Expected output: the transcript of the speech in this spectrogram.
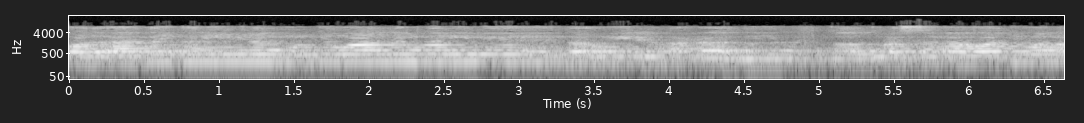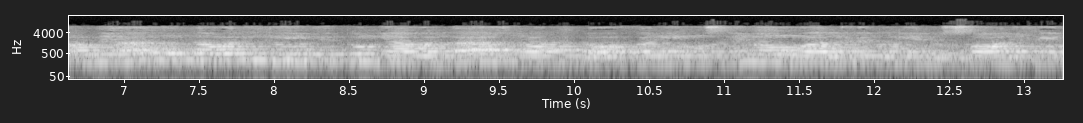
قد آتيتني من الملك وعلمتني من تأويل الأحاديث. فاطر السماوات والأرض أنت ولي في الدنيا والآخرة. توفني مسلما وألحقني بالصالحين.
